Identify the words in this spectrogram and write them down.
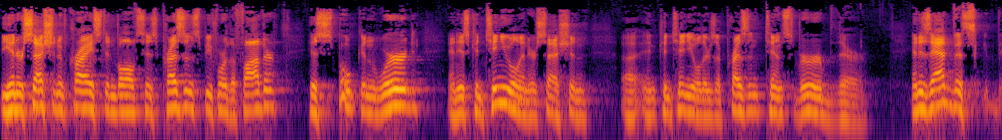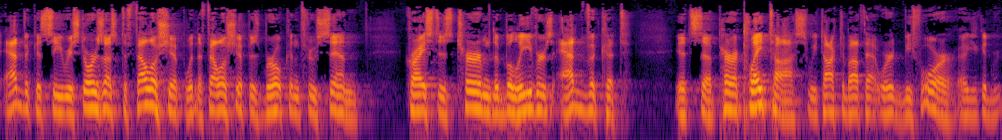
The intercession of Christ involves his presence before the Father, his spoken word, and his continual intercession. Uh, and continual, there's a present tense verb there. And his advocacy restores us to fellowship when the fellowship is broken through sin. Christ is termed the believer's advocate. It's uh, parakletos. We talked about that word before. Uh, you could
